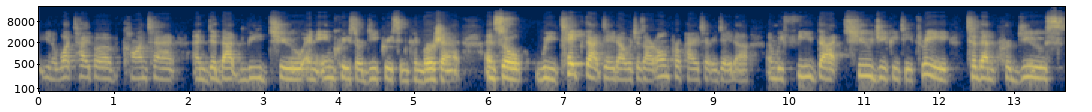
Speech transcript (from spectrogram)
you know what type of content and did that lead to an increase or decrease in conversion? And so we take that data which is our own proprietary data and we feed that to gpt-3 to then produce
